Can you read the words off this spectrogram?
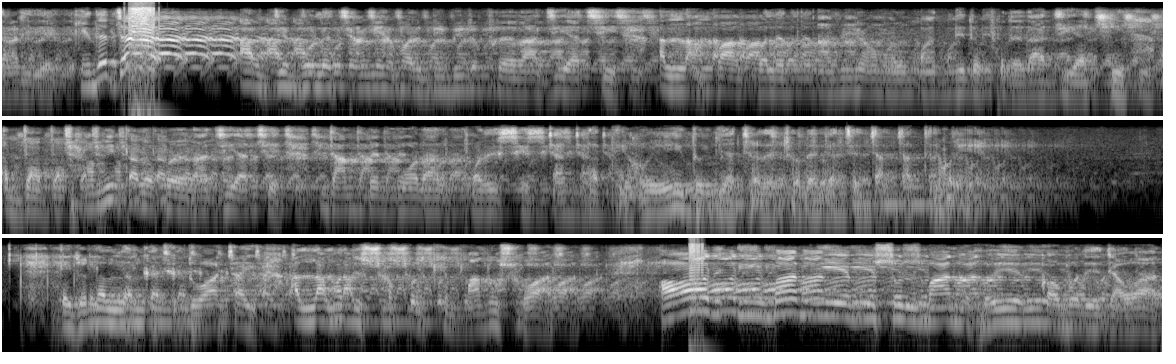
দাঁড়িয়ে কেঁদেছে, আর যে বলেছে, আমি আমার বিবির উপরে রাজি আছি। আল্লাহ পাক বলেন আমিও আমার বান্দির উপরে রাজি আছি। আর যার স্বামী তার উপরে রাজি আছে, জানবেন মরার পরে সে জান্নাতি হয়েই দুনিয়া ছেড়ে চলে গেছে, জান্নাতি হয়ে এই জন্য আল্লাহর কাছে দোয়া চাই। আল্লাহ আমাদের সকলকে মানুষ হওয়ার আর ইমান নিয়ে মুসলমান হয়ে কবরে যাওয়ার।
